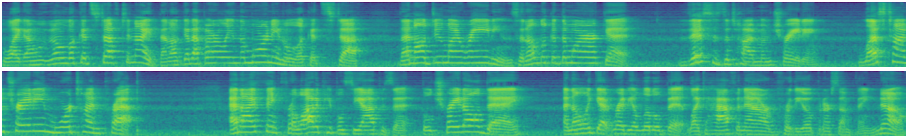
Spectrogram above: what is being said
Like I'm gonna look at stuff tonight, then I'll get up early in the morning to look at stuff. Then I'll do my ratings, and I'll look at the market. This is the time I'm trading. Less time trading, more time prep. And I think for a lot of people it's the opposite. They'll trade all day and only get ready a little bit, like a half an hour before the open or something. No.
